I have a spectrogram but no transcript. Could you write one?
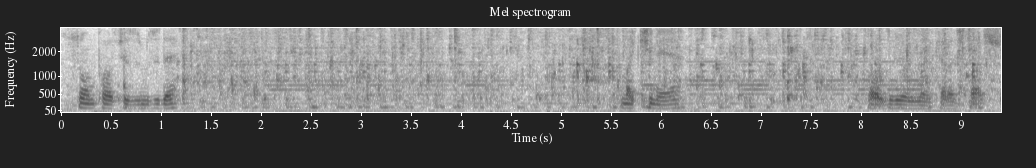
son porçözümüzü de makineye dolduruyoruz arkadaşlar.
